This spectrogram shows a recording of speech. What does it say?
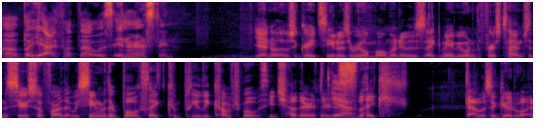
Uh, but yeah, I thought that was interesting. Yeah, no, that was a great scene. It was a real moment. It was like maybe one of the first times in the series so far that we've seen where they're both like completely comfortable with each other and they're just like, that was a good one.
